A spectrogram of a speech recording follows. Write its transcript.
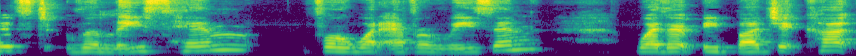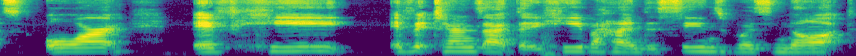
just release him for whatever reason whether it be budget cuts or if he if it turns out that he behind the scenes was not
